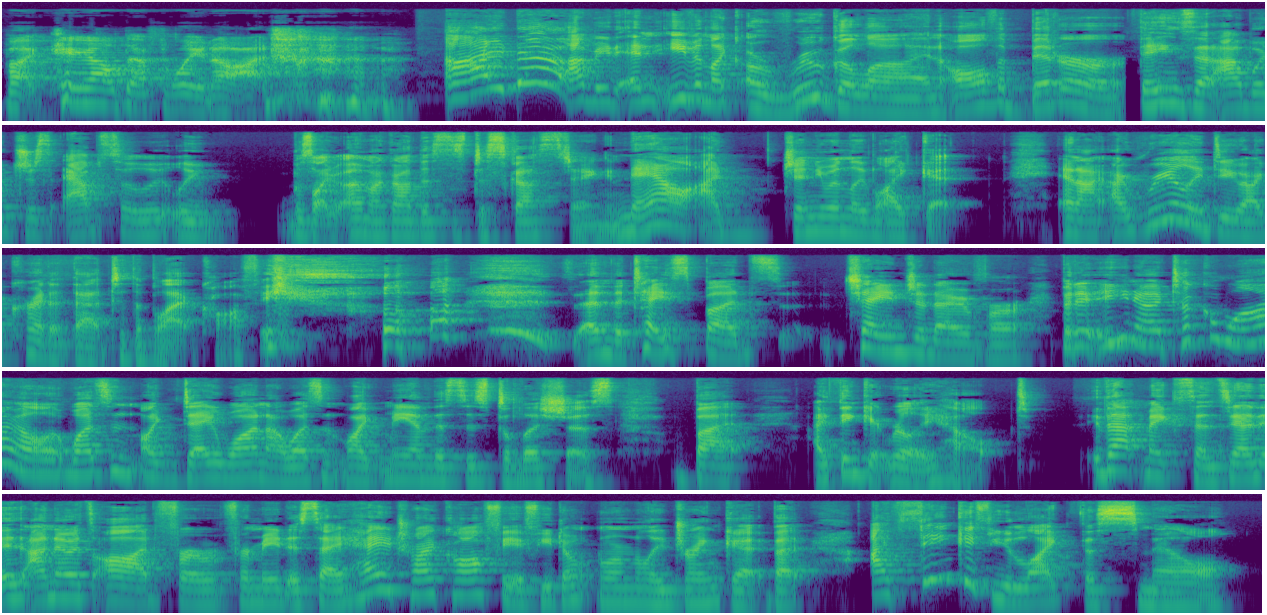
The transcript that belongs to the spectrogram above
but kale definitely not. I know. I mean, and even like arugula and all the bitter things that I would just absolutely was like, oh my God, this is disgusting. Now I genuinely like it. And I, I really do. I credit that to the black coffee and the taste buds changing over. But it, you know, it took a while. It wasn't like day one. I wasn't like, man, this is delicious. But I think it really helped. That makes sense. And I know it's odd for for me to say, "Hey, try coffee if you don't normally drink it." But I think if you like the smell,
